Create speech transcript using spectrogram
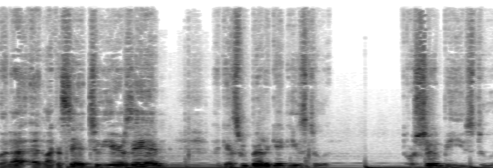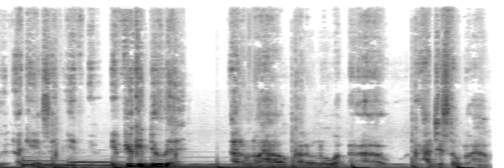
But I, like I said, two years in, I guess we better get used to it, or should be used to it. I guess if, if, if you can do that, I don't know how. I don't know. Uh, I just don't know how.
